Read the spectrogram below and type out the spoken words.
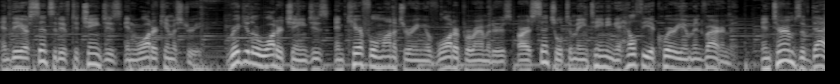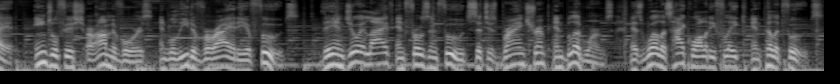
and they are sensitive to changes in water chemistry. Regular water changes and careful monitoring of water parameters are essential to maintaining a healthy aquarium environment. In terms of diet, angelfish are omnivores and will eat a variety of foods. They enjoy live and frozen foods such as brine shrimp and bloodworms, as well as high-quality flake and pellet foods.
